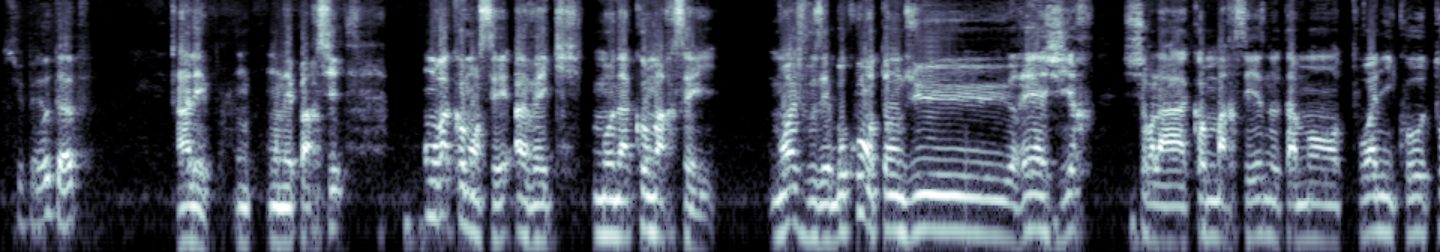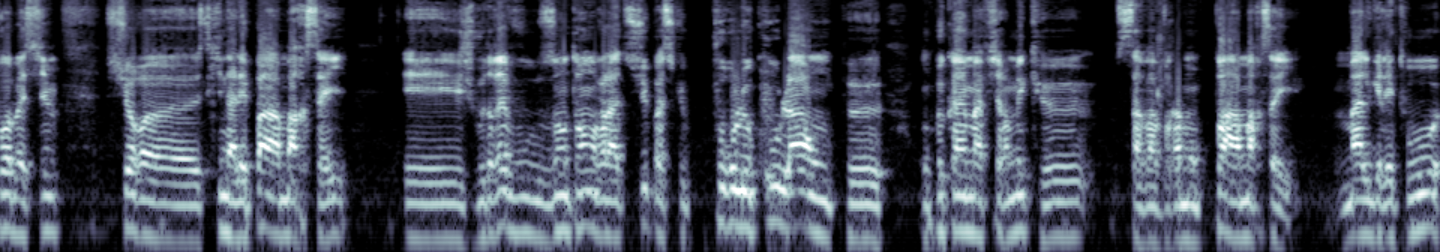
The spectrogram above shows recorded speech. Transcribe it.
Super. Au top. Allez, on, on est parti. On va commencer avec Monaco-Marseille. Moi, je vous ai beaucoup entendu réagir sur la com marseillaise, notamment toi Nico, toi Bassim, sur euh, ce qui n'allait pas à Marseille. Et je voudrais vous entendre là-dessus parce que pour le coup, là, on peut, on peut quand même affirmer que ça va vraiment pas à Marseille, malgré tout.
